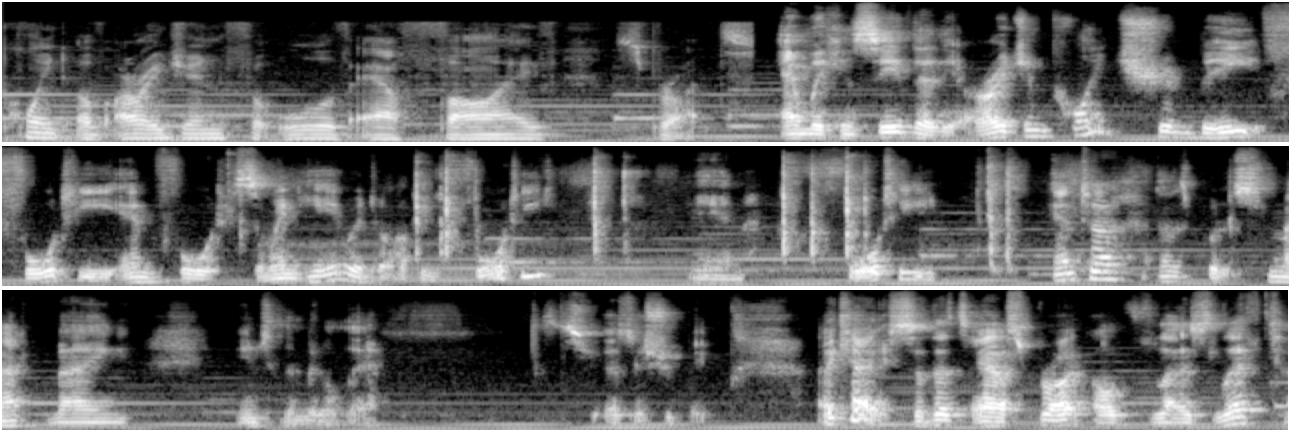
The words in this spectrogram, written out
point of origin for all of our five sprites. And we can see that the origin point should be 40 and 40. So in here we're typing 40 and 40, enter, and let's put it smack bang into the middle there, as it should be. Okay, so that's our sprite of Laz left.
